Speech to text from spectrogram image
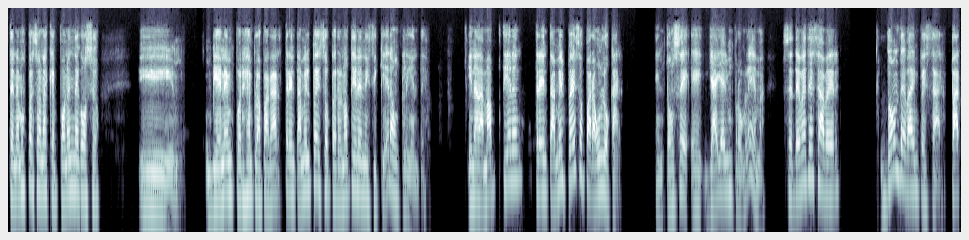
tenemos personas que ponen negocio y vienen, por ejemplo, a pagar 30 mil pesos, pero no tienen ni siquiera un cliente y nada más tienen 30 mil pesos para un local. Entonces, eh, ya hay un problema. Se debe de saber dónde va a empezar para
